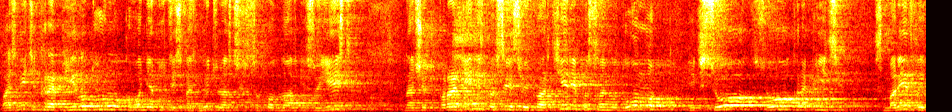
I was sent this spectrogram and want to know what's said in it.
Возьмите крапила дома, у кого нету здесь, возьмите, у нас в сухом лавке все есть. Значит, пройдитесь по всей своей квартире, по своему дому и все, все кропите. С молитвой,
